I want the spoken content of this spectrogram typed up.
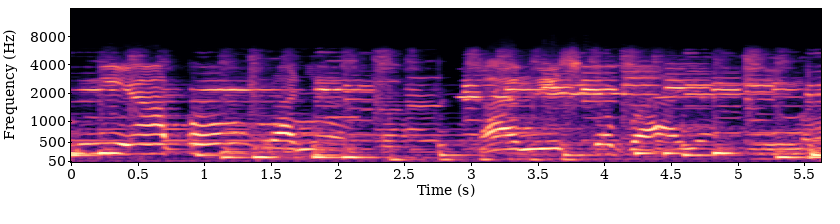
niat orangnya tangis kebayang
